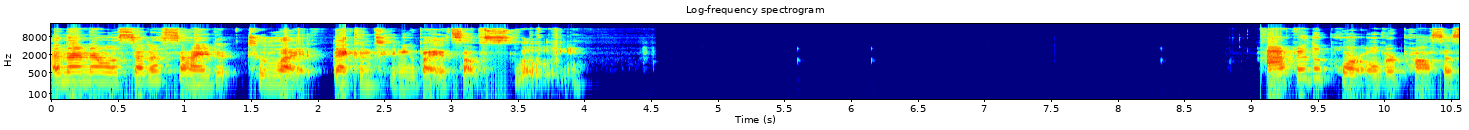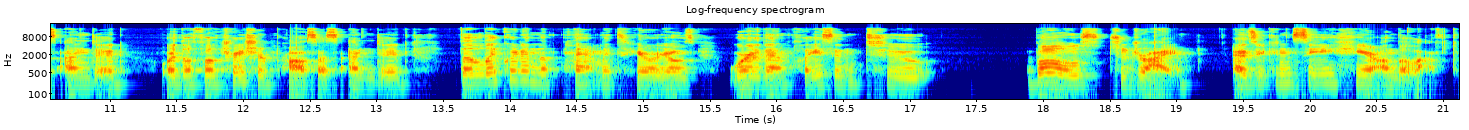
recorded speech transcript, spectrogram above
And then it was set aside to let that continue by itself slowly. After the pour over process ended, or the filtration process ended, the liquid and the plant materials were then placed into bowls to dry, as you can see here on the left.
